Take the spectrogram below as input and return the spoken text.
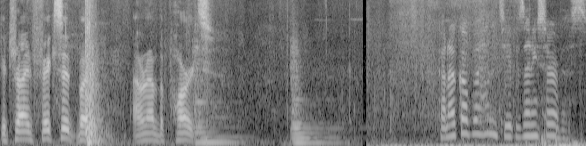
Could try and fix it, but I don't have the parts. Gonna go up ahead and see if there's any service.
